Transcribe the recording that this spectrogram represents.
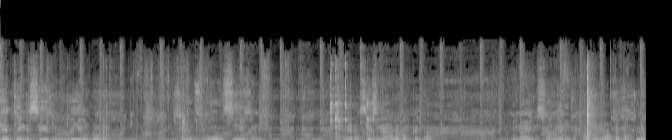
Sure so me get in the season real good. So it's well seasoned. Yeah, the seasoning with a pepper. You know it, so i'm need to add more pepper to it.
